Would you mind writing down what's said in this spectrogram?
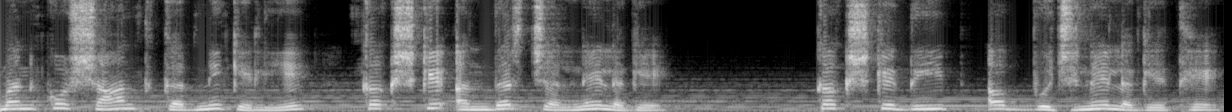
मन को शांत करने के लिए कक्ष के अंदर चलने लगे। कक्ष के दीप अब बुझने लगे थे।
